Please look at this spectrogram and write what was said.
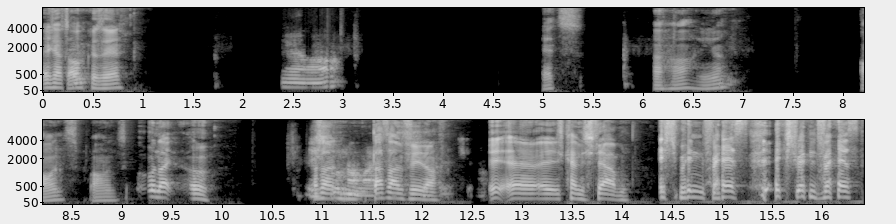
Ich hab's auch hm. gesehen. Ja. Jetzt. Aha, hier. Bounce, bounce. Oh nein. Oh. Das, war, das war ein Fehler. Ich, äh, äh, ich kann nicht sterben. Ich bin fest. Ich bin fest.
